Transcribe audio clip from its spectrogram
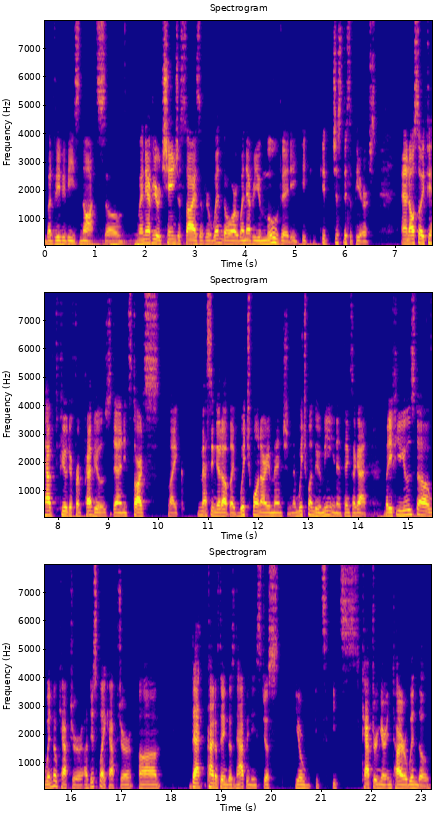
but VVV is not. So whenever you change the size of your window or whenever you move it, it, it, it just disappears. And also, if you have a few different previews, then it starts like messing it up. Like which one are you mentioned and which one do you mean and things like that. But if you use the window capture, a display capture, um, that kind of thing doesn't happen. It's just your it's it's capturing your entire window.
